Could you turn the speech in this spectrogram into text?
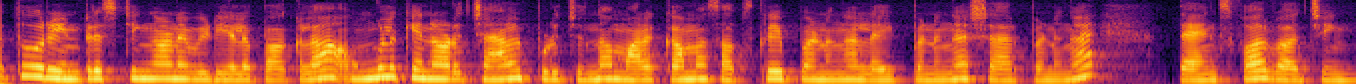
அடுத்து ஒரு இன்ட்ரெஸ்டிங்கான வீடியோவில் பார்க்கலாம். உங்களுக்கு என்னோடய சேனல் பிடிச்சிருந்தா மறக்காமல் சப்ஸ்கிரைப் பண்ணுங்கள் லைக் பண்ணுங்கள் ஷேர் பண்ணுங்கள் தேங்க்ஸ் ஃபார் வாட்சிங்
